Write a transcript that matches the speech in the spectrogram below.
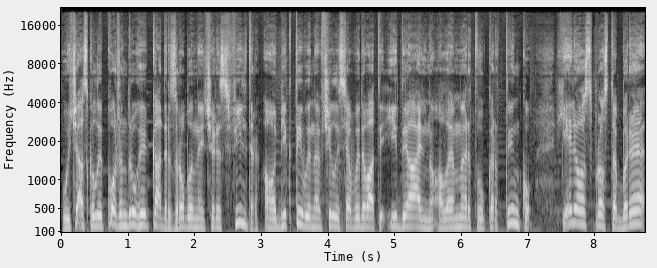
У час, коли кожен другий кадр зроблений через фільтр, а об'єктиви навчилися видавати ідеальну, але мертву картинку, Геліос просто бере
